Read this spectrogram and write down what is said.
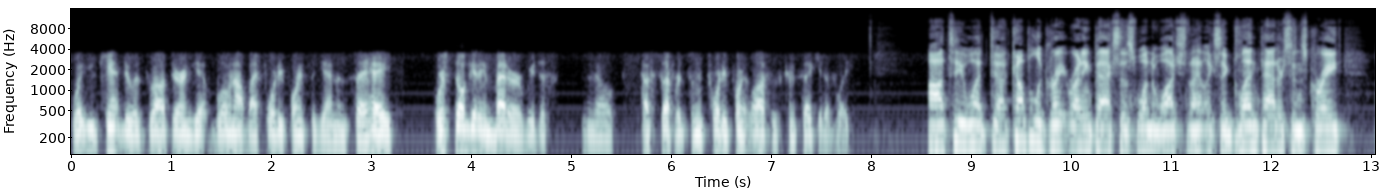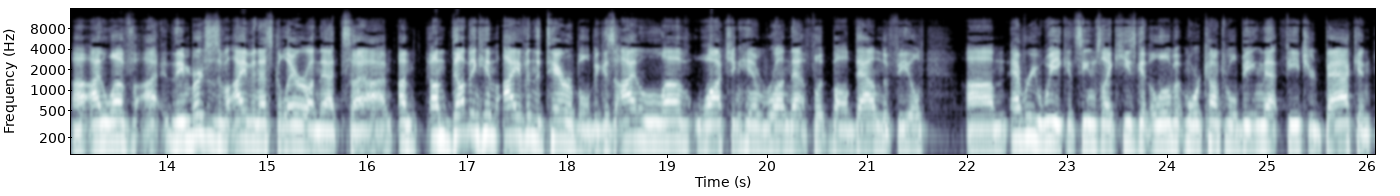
What you can't do is go out there and get blown out by 40 points again and say, hey, we're still getting better. We just you know have suffered some 40 point losses consecutively. I'll tell you what, a couple of great running backs this one to watch tonight. Like I said, Glenn Patterson's great. Uh, I love uh, the emergence of Ivan Escalera on that. I'm, I'm, I'm dubbing him Ivan the Terrible because I love watching him run that football down the field. Um, every week, it seems like he's getting a little bit more comfortable being that featured back. And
